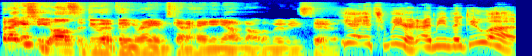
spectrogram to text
But I guess you also do have Ving Rhames kind of hanging out in all the movies too. Yeah, it's weird. I mean, they do. Uh,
